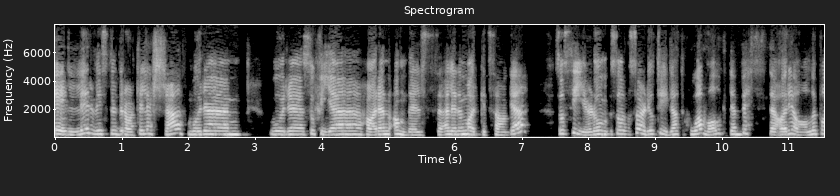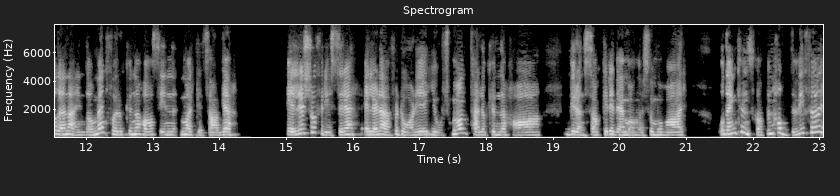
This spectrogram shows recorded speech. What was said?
Eller hvis du drar til Lesja, hvor, eh, hvor eh, Sofie har en, andels, en markedshage, så, de, så, så, er det jo tydelig at hun har valgt det beste arealet på den eiendommen for å kunne ha sin markedshage. Eller så fryser det, eller det er for dårlig jordsmonn til å kunne ha grønnsaker i det monnet som hun har. Og den kunnskapen hadde vi før.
